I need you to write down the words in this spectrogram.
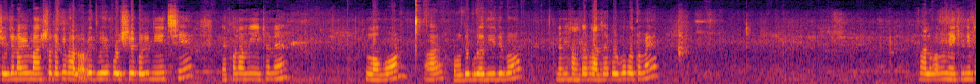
সেই জন্য আমি মাংসটাকে ভালোভাবে ধুয়ে পরিষ্কার করে নিয়েছি। এখন আমি এখানে লবণ আর হলুদের গুঁড়া দিয়ে দেবো। আমি হালকা ভাজা করব প্রথমে। ভালোভাবে মেখে নিব।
